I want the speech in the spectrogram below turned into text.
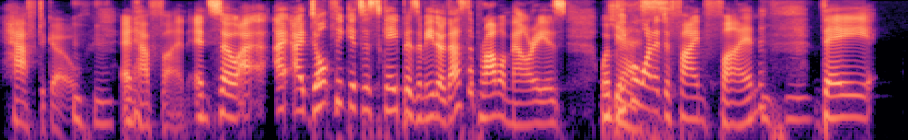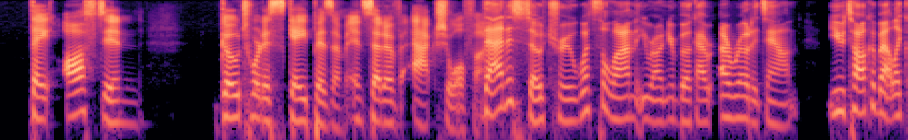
have to go Mhm. and have fun. And so I, I, I don't think it's escapism either. That's the problem, Mallory, is when people want to define fun, Mhm. they they often go toward escapism instead of actual fun. That is so true. What's the line that you wrote in your book? I, I wrote it down. You talk about like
